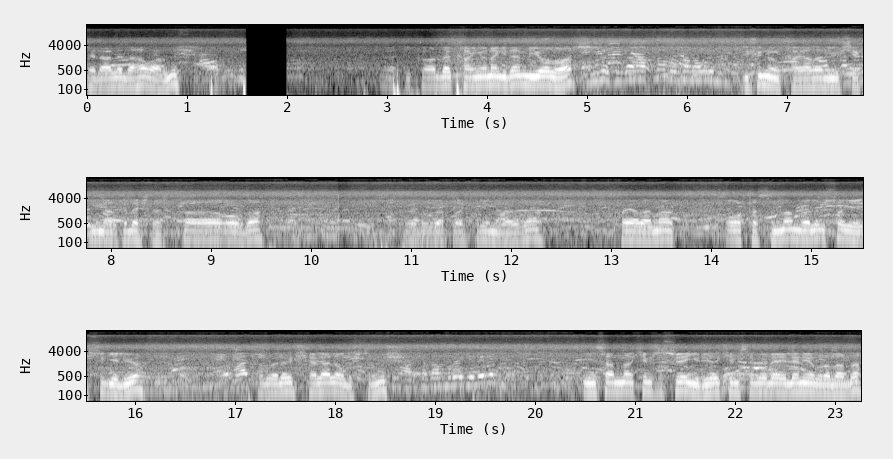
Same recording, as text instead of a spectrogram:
şelale daha varmış. Evet, yukarıda kanyona giden bir yol var. Düşünün kayaların yüksekliğini arkadaşlar. Ta orada şöyle uzaklaştırayım biraz da. Kayaların ortasından böyle bir su, gel- su geliyor. Böyle bir şelale oluşturmuş. İnsanlar kimisi suya giriyor, kimisi böyle eğleniyor buralarda.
